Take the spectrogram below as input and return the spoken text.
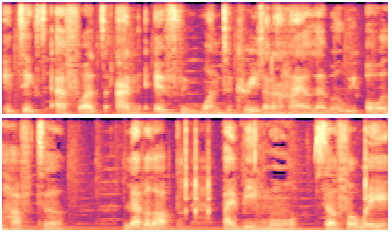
It takes effort and if we want to create at a higher level, we all have to level up by being more self-aware,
